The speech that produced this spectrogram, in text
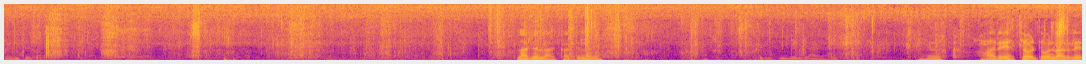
घरीच आहेत. लागेल लाग काटे लागेल हे बघ. हा रे ह्याच्यावरती पण लागलेत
